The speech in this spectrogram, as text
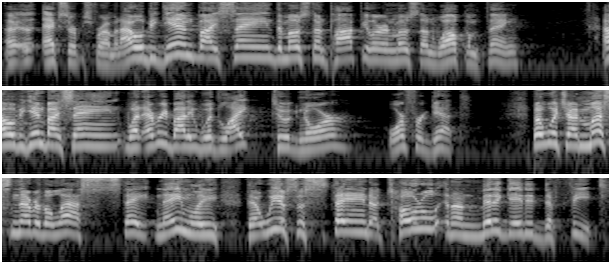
Uh, excerpts from it. I will begin by saying the most unpopular and most unwelcome thing. I will begin by saying what everybody would like to ignore or forget, but which I must nevertheless state, namely that we have sustained a total and unmitigated defeat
